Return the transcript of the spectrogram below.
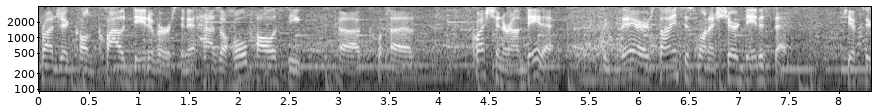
project called Cloud Dataverse, and it has a whole policy uh, uh, question around data. Because there, scientists want to share data sets. You have to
